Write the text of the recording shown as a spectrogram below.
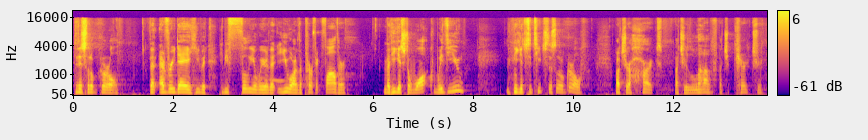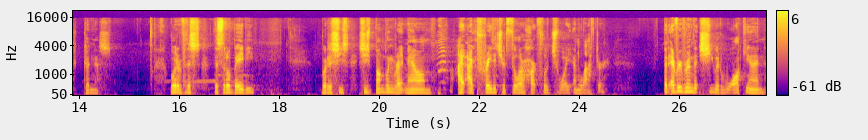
to this little girl, that every day he would he be fully aware that you are the perfect father, that he gets to walk with you, he gets to teach this little girl about your heart, about your love, about your character, your goodness. Lord, and for this, this little baby, Lord, as she's, she's bumbling right now, I, I pray that you'd fill her heart full of joy and laughter. That every room that she would walk in,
